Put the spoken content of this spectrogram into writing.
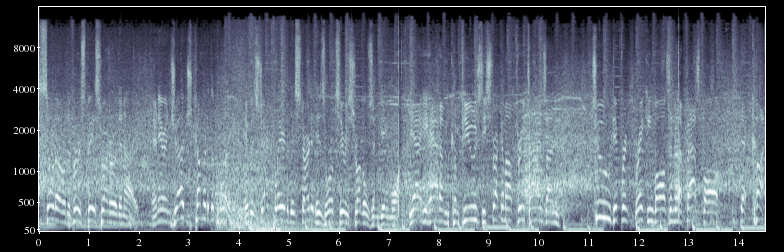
Soto, the first base runner of the night. And Aaron Judge coming to the plate. It was Jack Flaherty that started his World Series struggles in game one. Yeah, he had him confused. He struck him out three times on two different breaking balls and then a fastball that cut.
